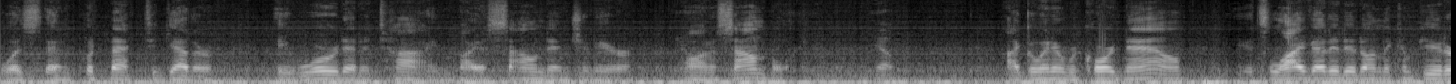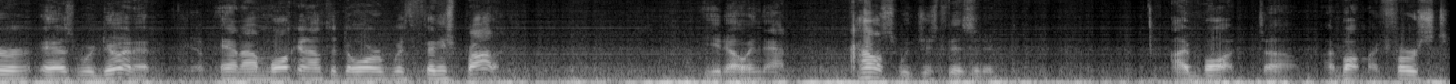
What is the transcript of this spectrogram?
was then put back together a word at a time by a sound engineer on a soundboard. Yep. I go in and record now. It's live edited on the computer as we're doing it, Yep. And I'm walking out the door with finished product. You know, in that house we just visited, I bought uh, I bought my first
